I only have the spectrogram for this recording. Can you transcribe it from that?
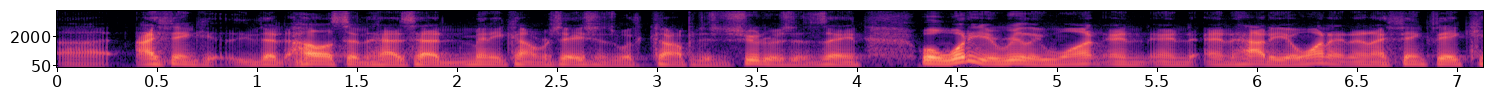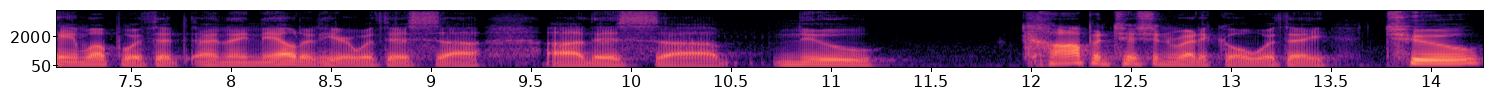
uh, I think that Holosun has had many conversations with competition shooters and saying, well, what do you really want and, and, and how do you want it? And I think they came up with it and they nailed it here with this, uh, uh this uh, new competition reticle with a 2,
